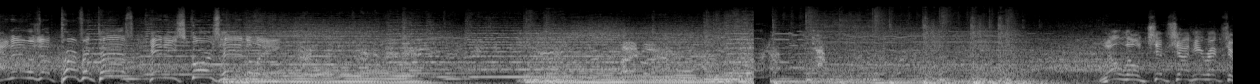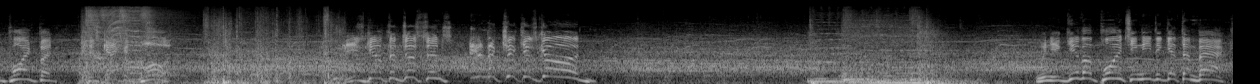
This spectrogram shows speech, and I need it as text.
And that was a perfect pass, and he scores handily. Well, little chip shot here, extra point, but this guy could blow it. Distance, and the kick is good. When you give up points, you need to get them back.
